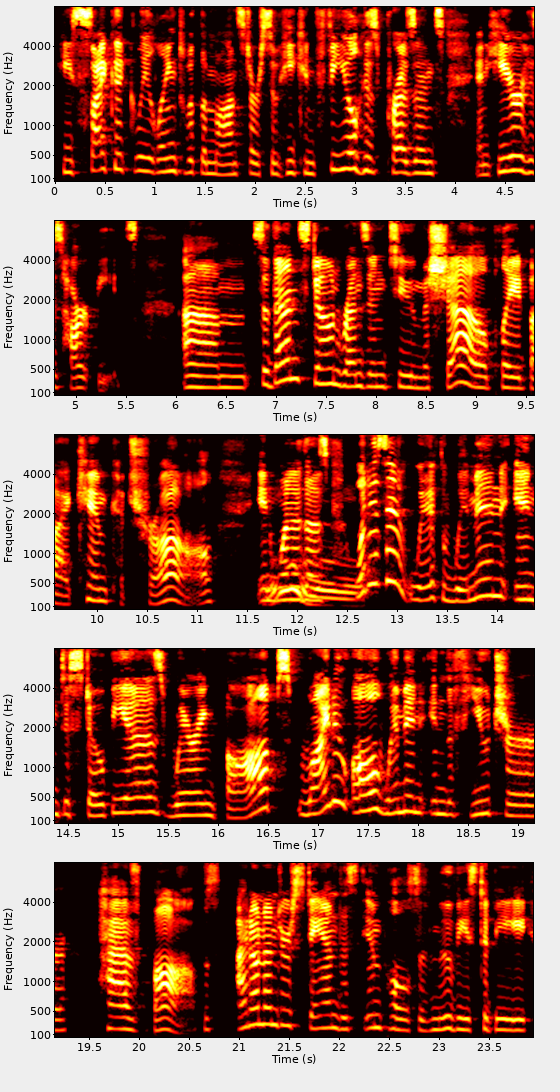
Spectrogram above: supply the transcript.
he's psychically linked with the monster, so he can feel his presence and hear his heartbeats. Um, so then Stone runs into Michelle, played by Kim Cattrall, in Ooh. one of those. What is it with women in dystopias wearing bobs? Why do all women in the future? Have bobs. I don't understand this impulse of movies to be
